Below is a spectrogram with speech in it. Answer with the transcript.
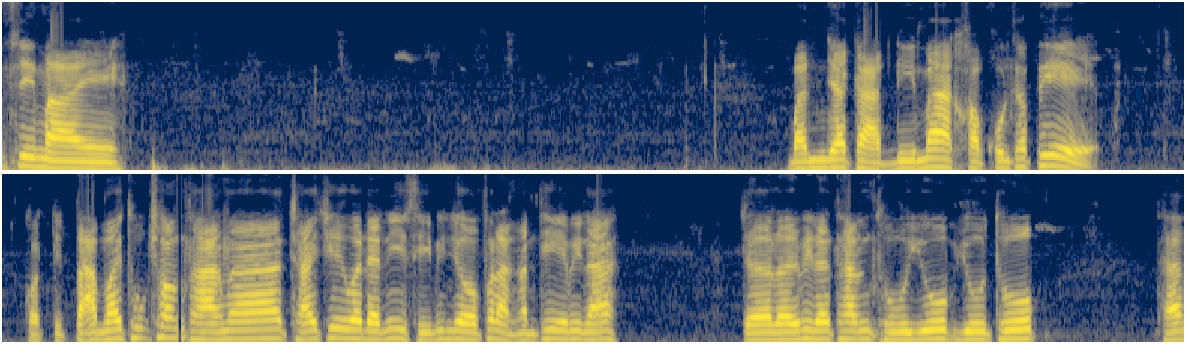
FC ใหม่ บรรยากาศดีมากขอบคุณครับพี่ กดติดตามไว้ทุกช่องทางนะ ใช้ชื่อว่าแดนนี่สีพิญโยฝรั่งกันที่พี่นะ เจอเลยพี่นะทั้งทูยูบยูทูบทั้ง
